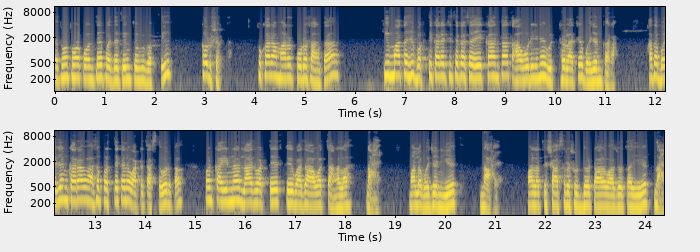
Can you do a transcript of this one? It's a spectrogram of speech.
त्याच्यामुळे तुम्हाला कोणत्याही पद्धतीने तुम्ही भक्ती करू शकता. तुकाराम महाराज पुढं सांगता की मग आता ही भक्ती करायची तर कसं? एकांतात आवडीने विठ्ठलाचे भजन करा. आता भजन करावं असं प्रत्येकाला वाटत असतं बरं का? पण काहींना लाज वाटते की माझा आवाज चांगला नाही. मला भजन येत नाही. मला ते शास्त्रशुद्ध टाळ वाजवता येत नाही.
